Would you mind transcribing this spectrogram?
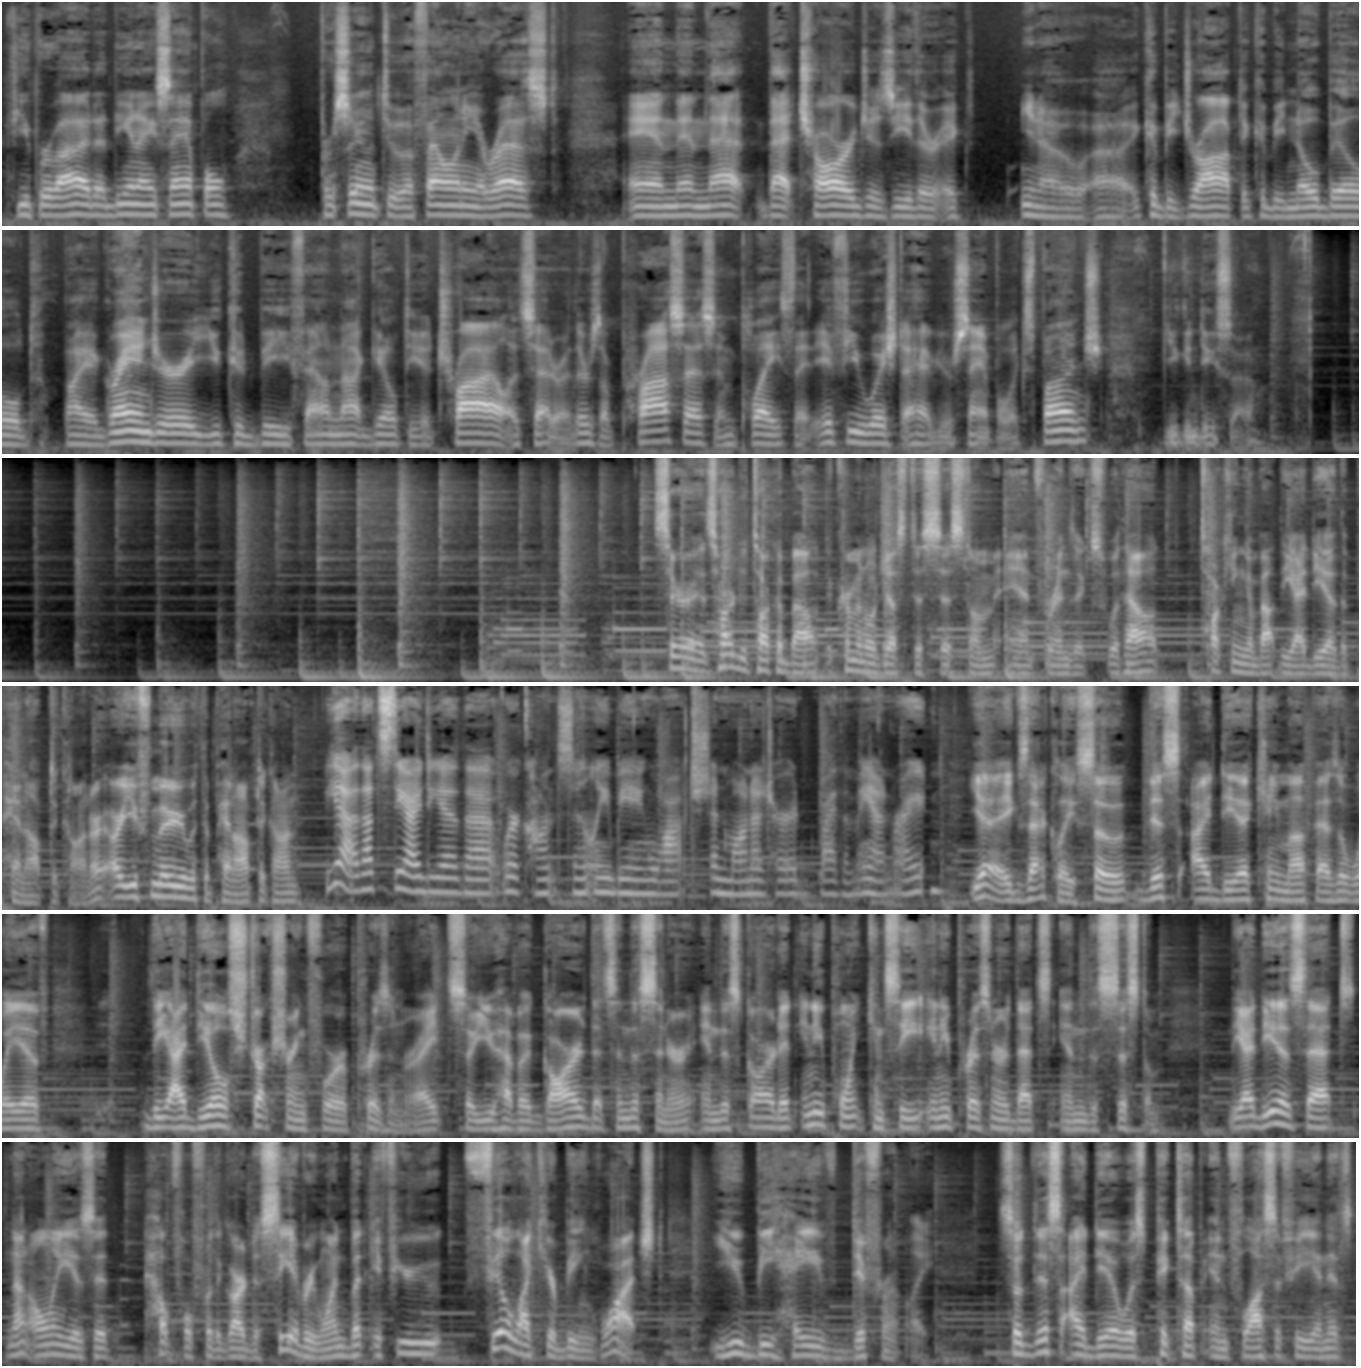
If you provide a DNA sample pursuant to a felony arrest, and then that that charge is either you know uh, it could be dropped, it could be no billed by a grand jury, you could be found not guilty at trial, etc. There's a process in place that if you wish to have your sample expunged, you can do so. Sarah, it's hard to talk about the criminal justice system and forensics without talking about the idea of the panopticon. Are, are, you familiar with the panopticon? Yeah, that's the idea that we're constantly being watched and monitored by the man, right? Yeah, exactly. So this idea came up as a way of the ideal structuring for a prison, right? So you have a guard that's in the center, and this guard at any point can see any prisoner that's in the system. The idea is that not only is it helpful for the guard to see everyone, but if you feel like you're being watched, you behave differently. So, this idea was picked up in philosophy and it's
